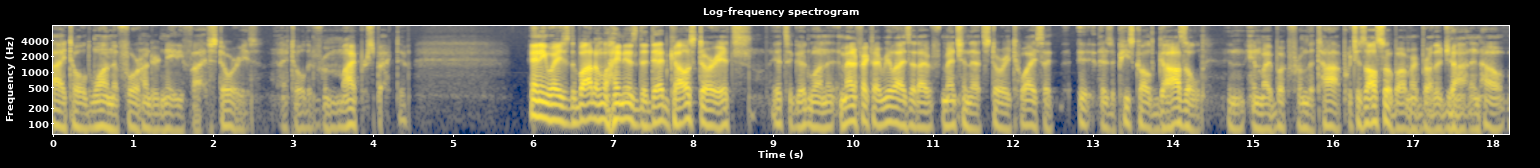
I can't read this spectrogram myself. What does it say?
I told one of 485 stories, I told it from my perspective. Anyways, the bottom line is the dead cow story. It's it's a good one. Matter of fact, I realize that I've mentioned that story twice. I, it, there's a piece called Gozzled in, in my book From the Top, which is also about my brother John and how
